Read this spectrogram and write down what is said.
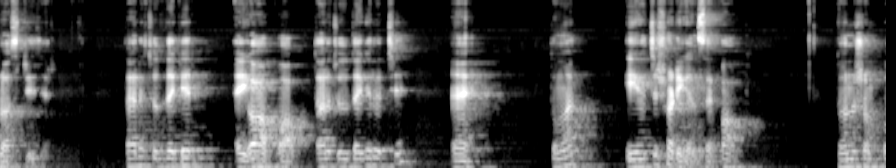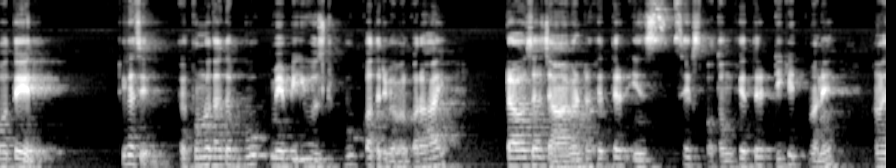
লস্ট ট্রেজার তাহলে চোদ্দ দাগের এই অফ অফ তাহলে চোদ্দ দাগের হচ্ছে তোমার এই হচ্ছে সঠিক অ্যান্সার অফ ধনসম্পদের ঠিক আছে? পূর্ণ থাকতে বুক মে বি ইউজড বুক কথাটি ব্যবহার করা হয়। ট্রাউজার জামা প্যান্টের ক্ষেত্রে ইনসেক্স প্রথম ক্ষেত্রে টিকিট মানে আমরা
